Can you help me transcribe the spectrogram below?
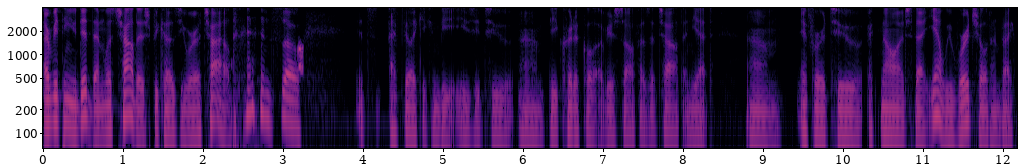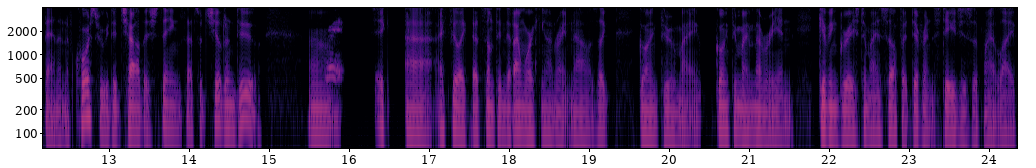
everything you did then was childish because you were a child. And so it's I feel like it can be easy to um, be critical of yourself as a child. And yet um, if we're to acknowledge that yeah we were children back then and of course we did childish things that's what children do. Um, right it, uh, I feel like that's something that I'm working on right now. Is like going through my going through my memory and giving grace to myself at different stages of my life,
